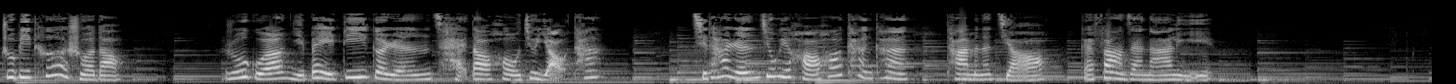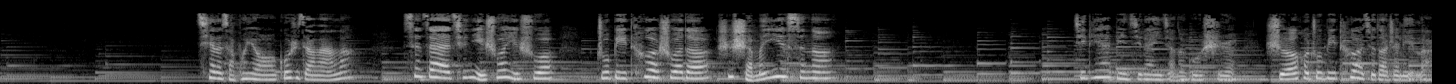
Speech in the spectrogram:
朱庇特说道。如果你被第一个人踩到后就咬他，其他人就会好好看看他们的脚该放在哪里。亲爱的小朋友，故事讲完了，现在请你说一说朱庇特说的是什么意思呢？今天冰激凌讲的故事《蛇和朱庇特》就到这里了，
